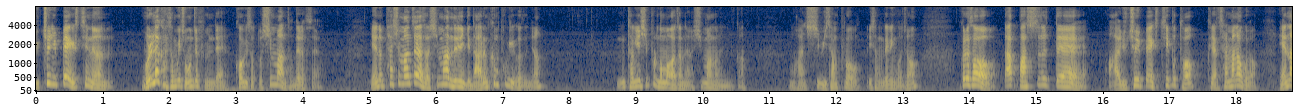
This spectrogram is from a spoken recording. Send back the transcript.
6600XT는 원래 가성비 좋은 제품인데 거기서 또 10만원 더 내렸어요 얘는 80만원짜리에서 10만원 내리는 게 나름 큰 폭이거든요 당연히 10% 넘어가잖아요. 10만 원이니까. 뭐 한 12, 3% 이상 내린 거죠. 그래서 딱 봤을 때 아, 6600XT부터 그냥 살만하고요. 얘는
